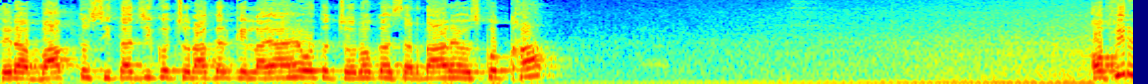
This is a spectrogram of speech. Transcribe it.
तेरा बाप तो सीता जी को चुरा करके लाया है, वो तो चोरों का सरदार है, उसको खा। और फिर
